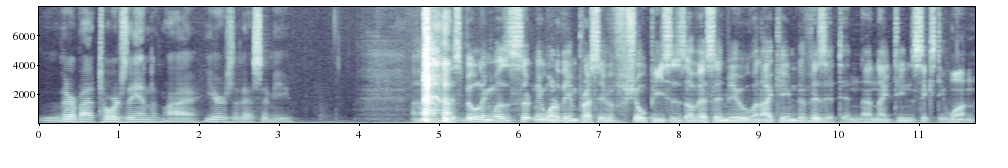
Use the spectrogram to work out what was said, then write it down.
thereabout towards the end of my years at SMU. Uh, this building was certainly one of the impressive showpieces of SMU when I came to visit in uh, 1961.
